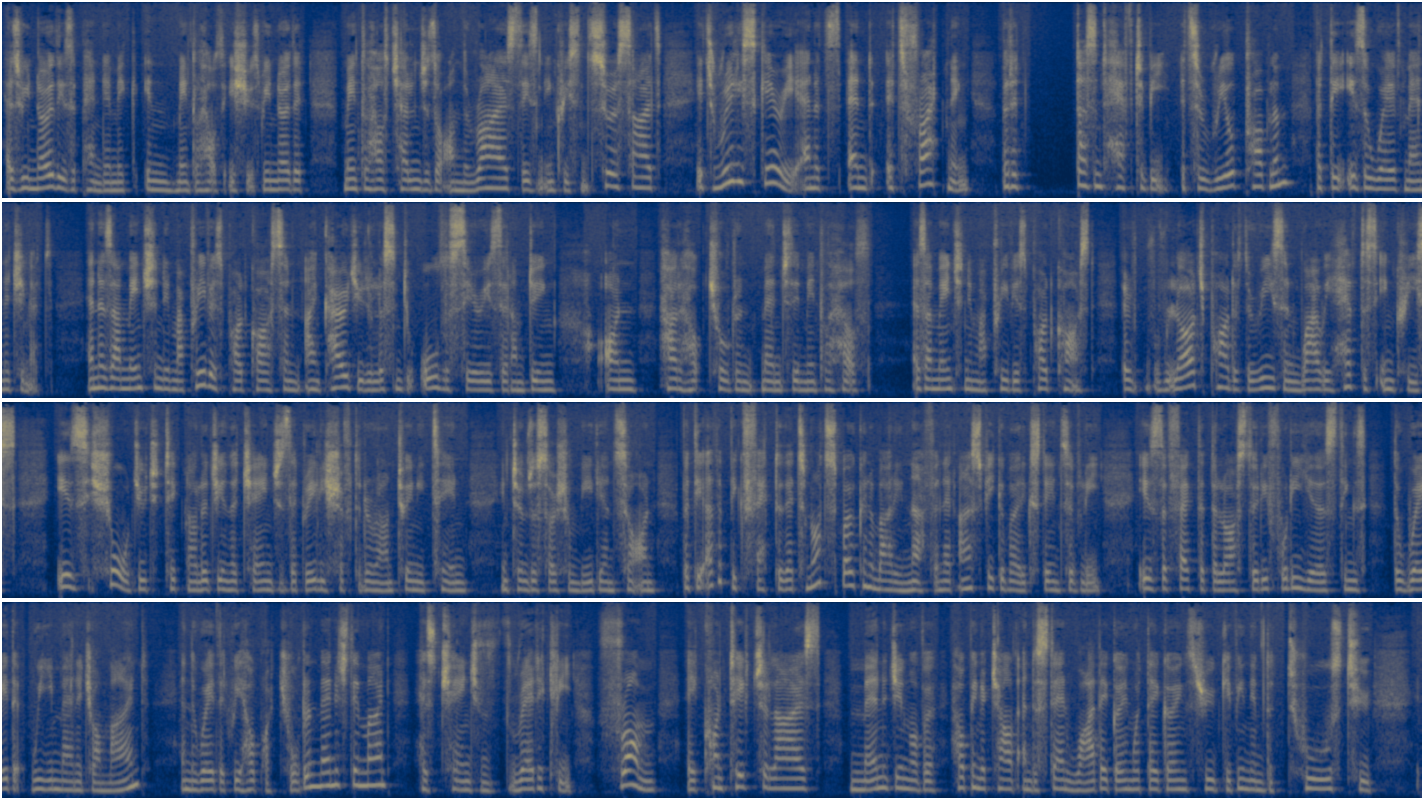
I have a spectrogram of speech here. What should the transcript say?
As we know, there's a pandemic in mental health issues. We know that mental health challenges are on the rise. There's an increase in suicides. It's really scary and it's and it's frightening, but it doesn't have to be. It's a real problem, but there is a way of managing it. And as I mentioned in my previous podcast, and I encourage you to listen to all the series that I'm doing on how to help children manage their mental health. As I mentioned in my previous podcast, a large part of the reason why we have this increase is sure due to technology and the changes that really shifted around 2010 in terms of social media and so on. But the other big factor that's not spoken about enough and that I speak about extensively is the fact that the last 30, 40 years, things, the way that we manage our mind, and the way that we help our children manage their mind has changed radically from a contextualized managing of a helping a child understand why they're going what they're going through, giving them the tools to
